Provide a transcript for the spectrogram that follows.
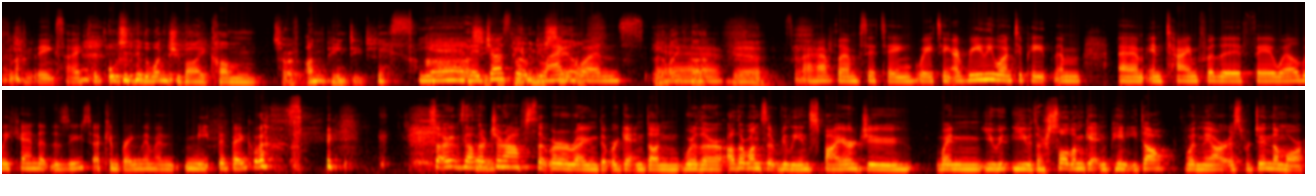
I was really excited. Also, do the ones you buy come sort of unpainted? yes. Yeah, Ah, they're can just little blank yourself. ones. I like that. Yeah. So I have them sitting, waiting. I really want to paint them um, in time for the farewell weekend at the zoo so I can bring them and meet the big ones. So out of the other giraffes that were around that were getting done, were there other ones that really inspired you when you you either saw them getting painted up when the artists were doing them, or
